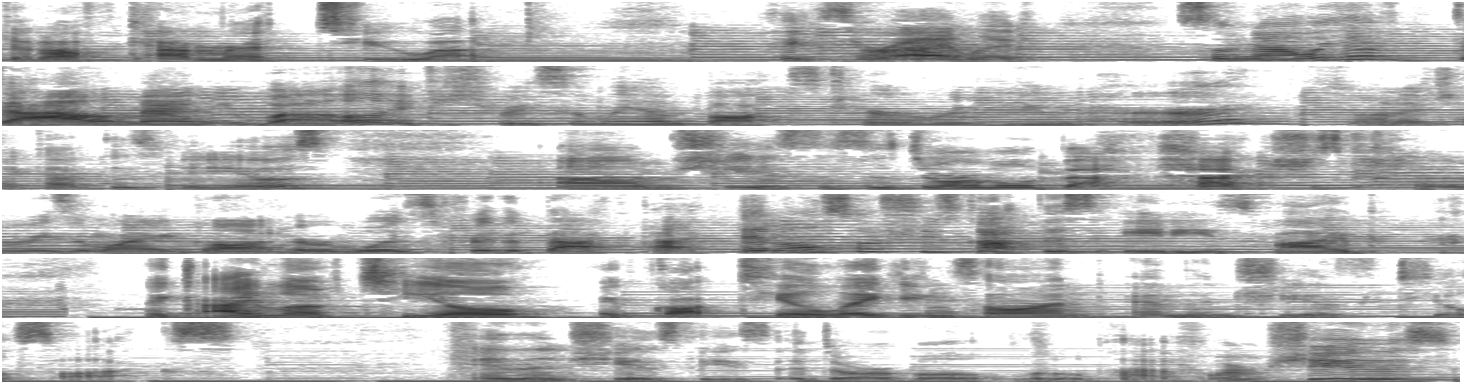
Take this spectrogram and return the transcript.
get off camera to uh, fix her eyelid. So now we have Dal Manuel. I just recently unboxed her, reviewed her. If you want to check out those videos. Um, she has this adorable backpack. She's kind of the reason why I got her was for the backpack. And also she's got this 80s vibe. Like I love teal. I've got teal leggings on and then she has teal socks. And then she has these adorable little platform shoes.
